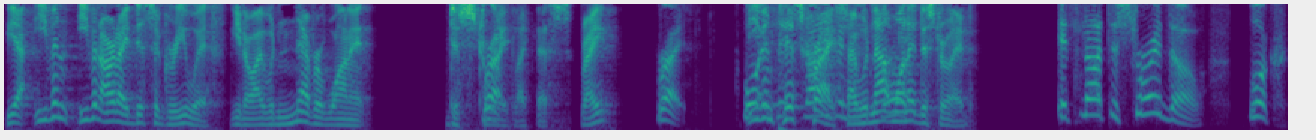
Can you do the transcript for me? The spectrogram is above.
Yeah, even even art I disagree with. You know, I would never want it destroyed Right. like this, right? Right. Well, even piss Christ, even I would not want it destroyed. It's not destroyed though. Look,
